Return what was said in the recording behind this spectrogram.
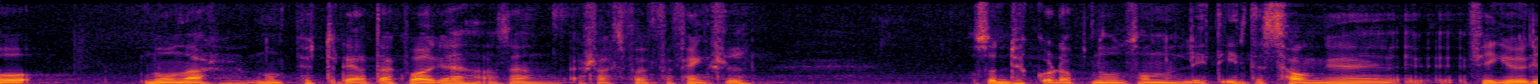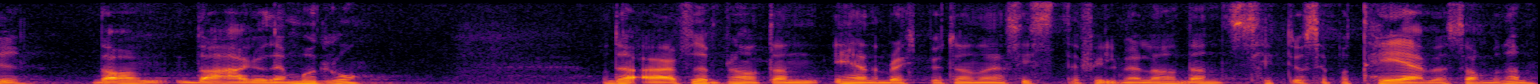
og noen, er, noen putter det i et akvarium, altså en, slags form for fengsel, og så dukker det opp noen sånne litt interessante figurer, da, da er jo det moro. Og det er for eksempel at Den ene blekksprutten den siste filmen jeg la, den sitter jo og ser på TV sammen med dem.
